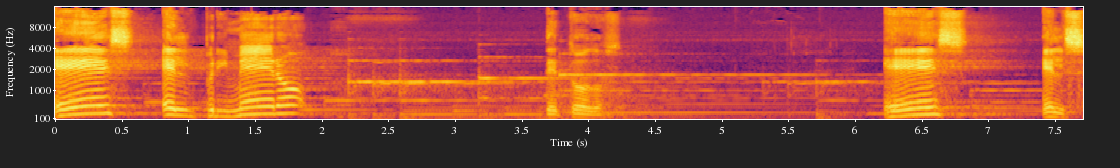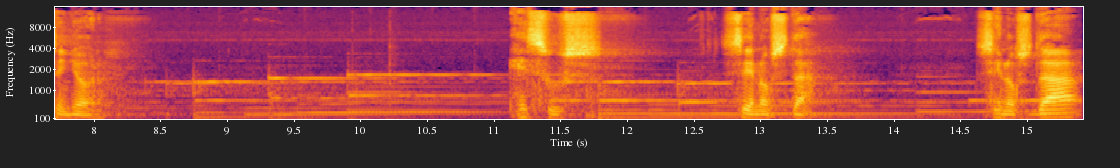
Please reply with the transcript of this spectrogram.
es el primero de todos. Es el Señor. Jesús se nos da, se nos da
